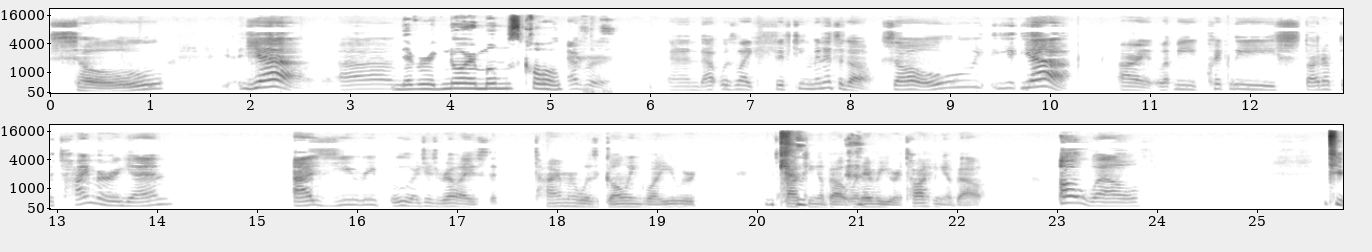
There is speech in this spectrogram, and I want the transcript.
so yeah. Um, Never ignore mom's call. ever. And that was like 15 minutes ago. So, y- yeah. All right, let me quickly start up the timer again. As you re- Ooh, I just realized the timer was going while you were talking about whatever you were talking about. Oh, well. oh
